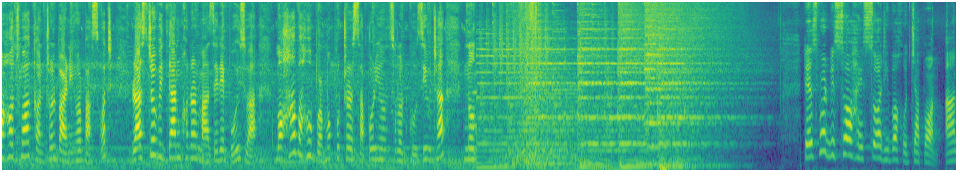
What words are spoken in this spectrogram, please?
মাহত হোৱা কণ্ট্ৰল বাৰ্ণিঙৰ পাছত ৰাষ্ট্ৰীয় উদ্যানখনৰ মাজেৰে বৈ যোৱা মহাবাহু ব্ৰহ্মপুত্ৰৰ চাপৰি অঞ্চলত গজি উঠা নতুন তেজপুৰত বিশ্ব হাস্য দিৱস উদযাপন। আন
